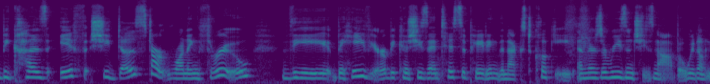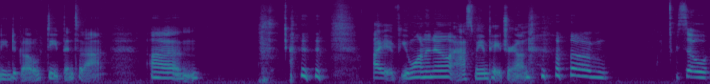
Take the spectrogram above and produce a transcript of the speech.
because if she does start running through the behavior because she's anticipating the next cookie, and there's a reason she's not, but we don't need to go deep into that. Um, I, if you want to know, ask me in Patreon. um, so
